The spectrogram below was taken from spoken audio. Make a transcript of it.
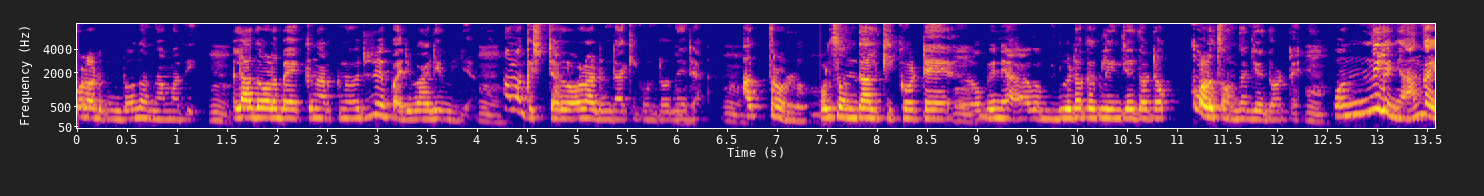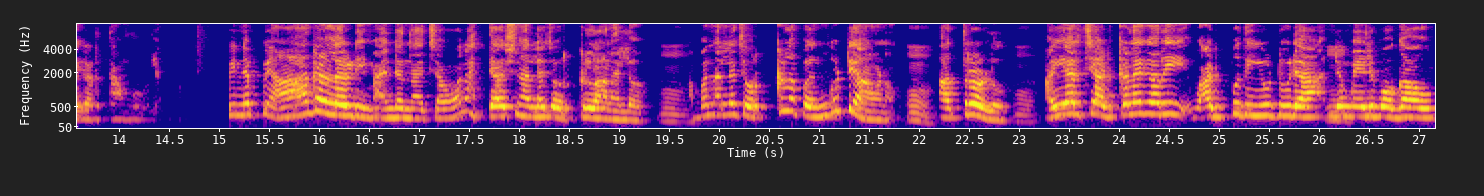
ഓളോട് കൊണ്ടുവന്ന് തന്നാൽ മതി. അല്ലാതെ ഓളെ ബാക്ക് നടക്കുന്ന ഒരു പരിപാടിയും ഇല്ല. നമുക്ക് ഇഷ്ടമുള്ള ഓളോട് ഉണ്ടാക്കി കൊണ്ടുവന്ന് തരാം. അത്രേ ഉള്ളൂ. ഓൾ സ്വന്തം അലക്കിക്കോട്ടെ പിന്നെ വീടൊക്കെ ക്ലീൻ ചെയ്തോട്ടെ ഒക്കെ സ്വന്തം ചെയ്തോട്ടെ. ഒന്നിലും ഞാൻ കൈ കടത്താൻ പോകില്ല പിന്നെ ആകെയുള്ള ആകെ ഉള്ള ഡിമാൻഡ് എന്ന് വെച്ചാൽ ഓൻ അത്യാവശ്യം നല്ല ചൊറുക്കുള്ളാണല്ലോ. അപ്പൊ നല്ല ചൊറുക്കുള്ള പെൺകുട്ടി ആവണം. അത്രേ ഉള്ളൂ. അയ്യാർച്ച അടുക്കള കയറി അടുപ്പ് തീയൂട്ടൂല എന്റെ മേൽ പോകാവും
